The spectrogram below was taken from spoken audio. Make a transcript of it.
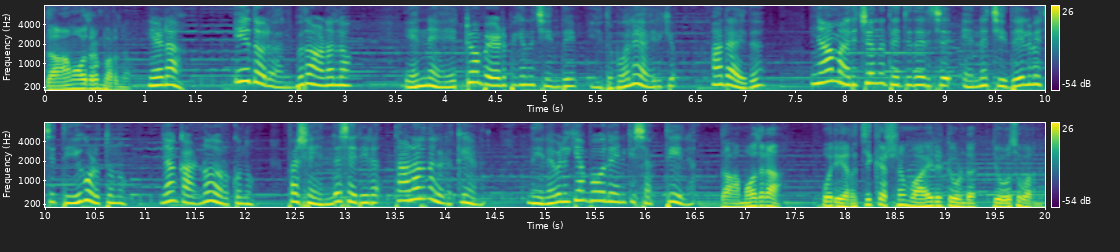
ദാമോദരൻ പറഞ്ഞു. എടാ ഇതൊരു അത്ഭുതമാണല്ലോ. എന്നെ ഏറ്റവും പേടിപ്പിക്കുന്ന ചിന്തയും ഇതുപോലെ ആയിരിക്കും. അതായത് ഞാൻ മരിച്ചെന്ന് തെറ്റിദ്ധരിച്ച് എന്നെ ചിതയിൽ വെച്ച് തീ കൊളുത്തുന്നു. ഞാൻ കണ്ണു തുറക്കുന്നു. പക്ഷെ എന്റെ ശരീരം തളർന്നു കിടക്കുകയാണ്. നിലവിളിക്കാൻ പോലും എനിക്ക് ശക്തിയില്ല. ദാമോദര ഒരു ഇറച്ചി കഷ്ണം വായിലിട്ടുകൊണ്ട് ജോസ് പറഞ്ഞു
